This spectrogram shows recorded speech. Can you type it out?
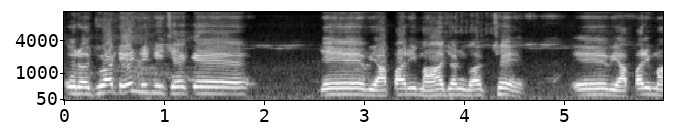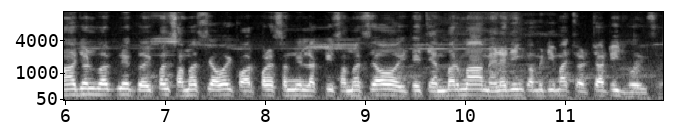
એ રજૂઆત એ જ રીતની છે કે જે વ્યાપારી મહાજન વર્ગ છે, એ વ્યાપારી મહાજન વર્ગને કોઈ પણ સમસ્યા હોય, કોર્પોરેશનને લગતી સમસ્યા હોય, તે ચેમ્બરમાં મેનેજિંગ કમિટીમાં ચર્ચાથી જ હોય છે.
